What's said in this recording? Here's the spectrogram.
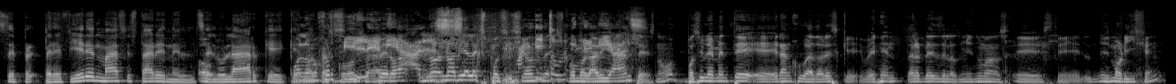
Se prefieren más estar en el celular que, que o a lo mejor sí, pero no, había la exposición como la había antes, ¿no? Posiblemente eh, eran jugadores que venían tal vez de los mismos, este, el mismo origen,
